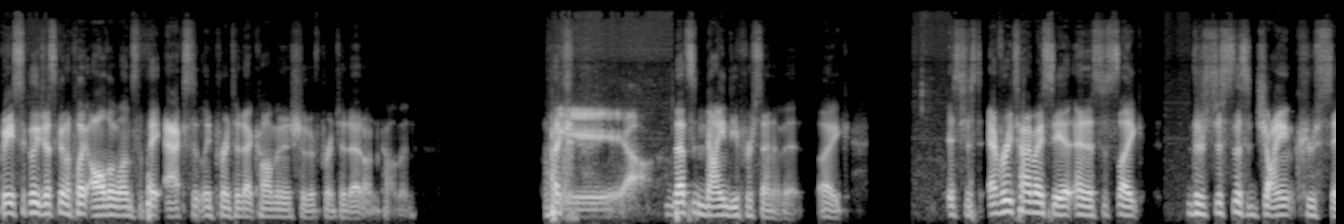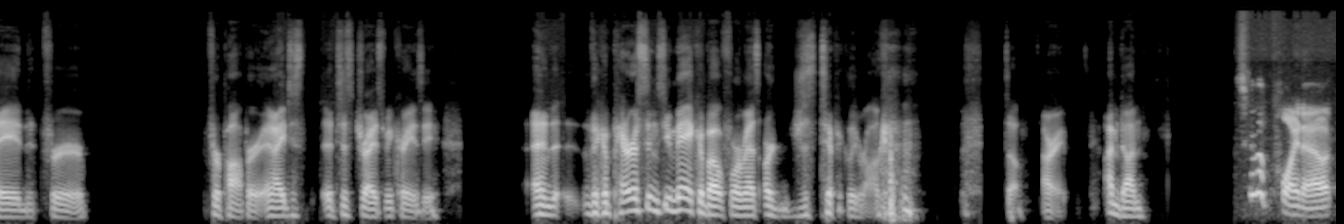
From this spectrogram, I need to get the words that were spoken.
basically just gonna play all the ones that they accidentally printed at common and should have printed at uncommon. Like, yeah. that's 90% of it. Like it's just every time i see it and it's just like there's just this giant crusade for for pauper and i just it just drives me crazy. And the comparisons you make about formats are just typically wrong. So all right. I'm done i was gonna point out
